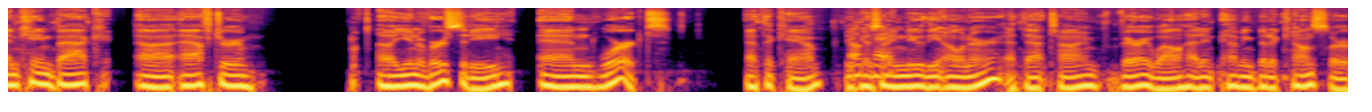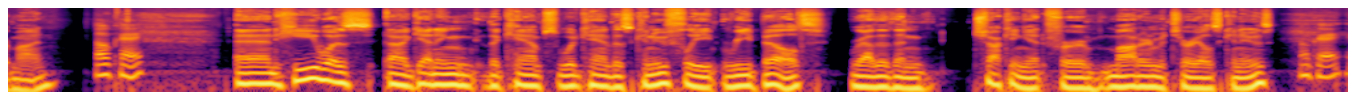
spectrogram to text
and came back uh, after uh, university and worked at the camp because Okay. I knew the owner at that time very well, having, having been a counselor of mine. Okay. And he was uh, getting the camp's wood canvas canoe fleet rebuilt rather than chucking it for modern materials canoes. Okay.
